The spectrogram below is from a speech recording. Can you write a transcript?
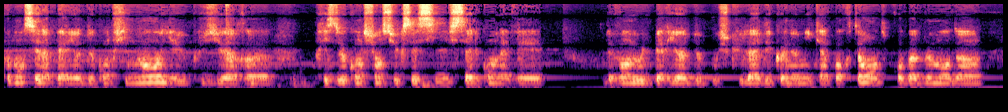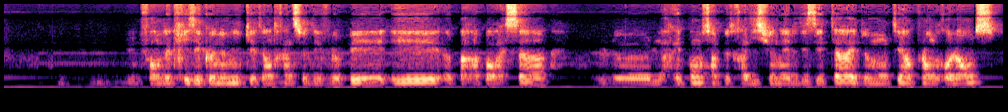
commencé la période de confinement, il y a eu plusieurs euh, prises de conscience successives, celle qu'on avait devant nous une période de bousculade économique importante, probablement d'une forme de crise économique qui était en train de se développer, et euh, par rapport à ça, la réponse un peu traditionnelle des États est de monter un plan de relance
